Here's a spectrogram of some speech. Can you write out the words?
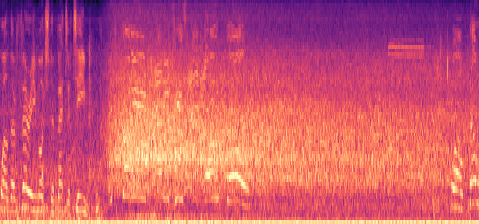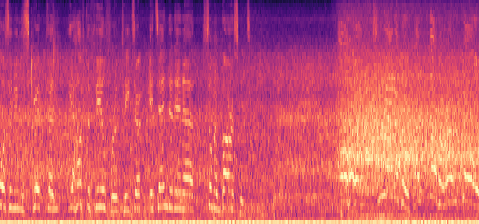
Well, they're very much the better team. It's gone in, and it is an own goal. Well, that wasn't in the script, and you have to feel for him, Peter. It's ended in uh, some embarrassment. Oh, incredible! Another own goal.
